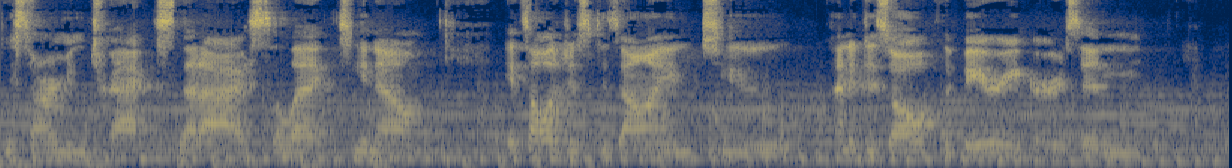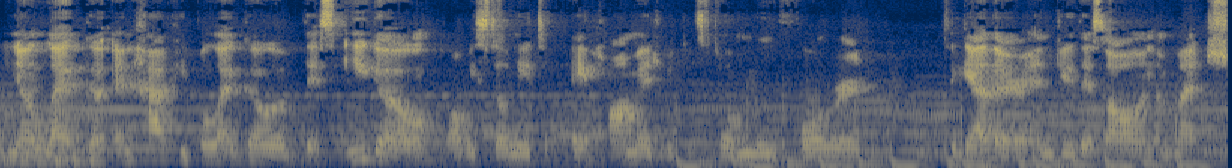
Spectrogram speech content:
disarming tracks that I select, you know, it's all just designed to kind of dissolve the barriers and you know let go and have people let go of this ego while we still need to pay homage we can still move forward together and do this all in a much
